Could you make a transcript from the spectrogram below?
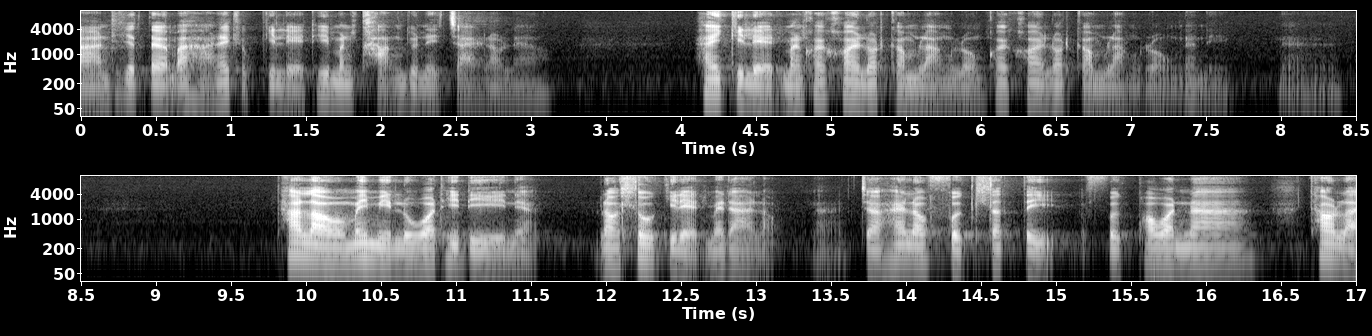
ารที่จะเติมอาหารให้กับกิเลสที่มันขังอยู่ในใจเราแล้ว ให้กิเลสมันค่อยๆ ลดกำลังลง ค่อยๆ ลดกำลังลงนั่นเองนะถ้าเราไม่มีรั้วที่ดีเนี่ยเราสู้กิเลสไม่ได้หรอกนะจะให้เราฝึกสติฝึกภาวนา เท่าไหร่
